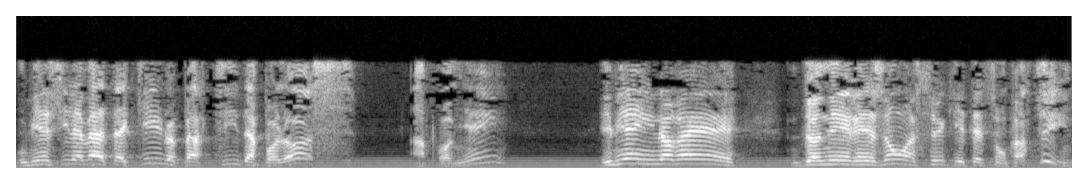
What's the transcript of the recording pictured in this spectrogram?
ou bien s'il avait attaqué le parti d'Apollos en premier, eh bien, il aurait donner raison à ceux qui étaient de son parti.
